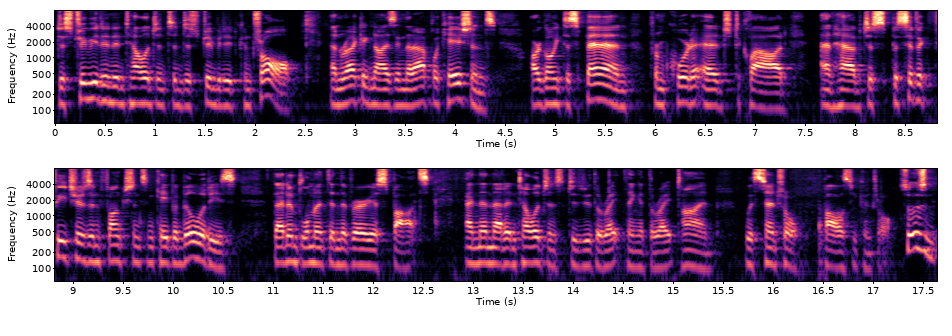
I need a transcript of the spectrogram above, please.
distributed intelligence and distributed control and recognizing that applications are going to span from core to edge to cloud and have just specific features and functions and capabilities that implement in the various spots and then that intelligence to do the right thing at the right time with central policy control. So this is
